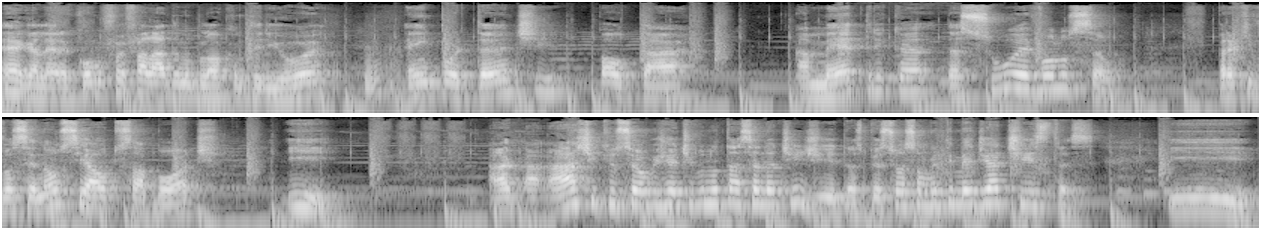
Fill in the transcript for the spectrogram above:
É, galera, como foi falado no bloco anterior, é importante pautar a métrica da sua evolução para que você não se auto-sabote e ache que o seu objetivo não está sendo atingido. As pessoas são muito imediatistas e,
